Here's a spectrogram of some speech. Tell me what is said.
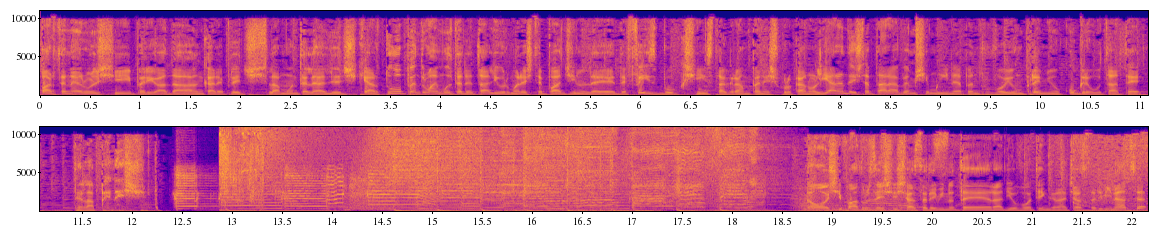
Partenerul și perioada în care pleci la muntele alegi chiar tu. Pentru mai multe detalii urmărește paginile de Facebook și Instagram Peneș Curcanul. Iar în deșteptare avem și mâine pentru voi un premiu cu greutate de la Peneș. 9 și 46 de minute, Radio Voting în această dimineață.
